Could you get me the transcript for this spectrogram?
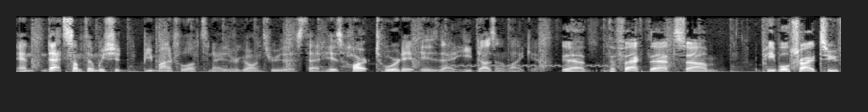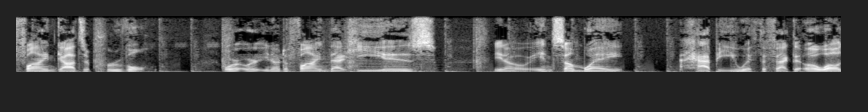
And that's something we should be mindful of tonight as we're going through this. That his heart toward it is that he doesn't like it. Yeah, the fact that um, people try to find God's approval, or, or you know, to find that He is, you know, in some way happy with the fact that oh well,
